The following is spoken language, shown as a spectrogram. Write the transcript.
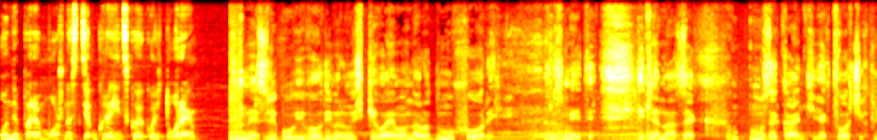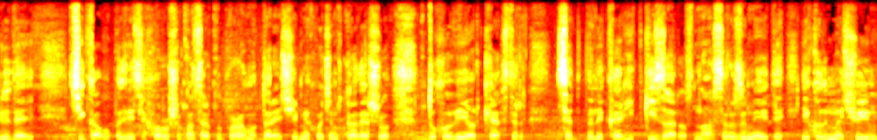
у непереможності української культури. Ми з Любов'ю Володимировною співаємо в народному хорі. Розумієте? І для нас, як музикантів, як творчих людей, цікаво подивитися хорошу концертну програму. До речі, ми хочемо сказати, що духовий оркестр це велика рідкість зараз в нас, розумієте? І коли ми чуємо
